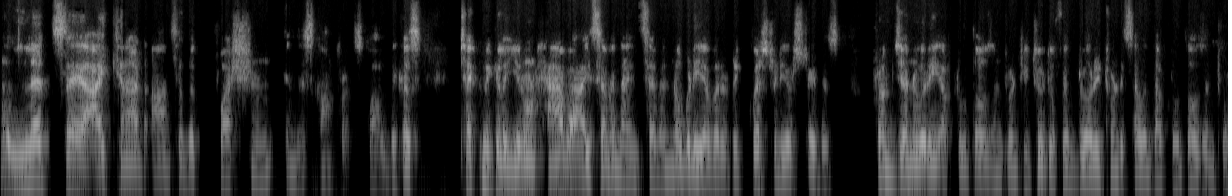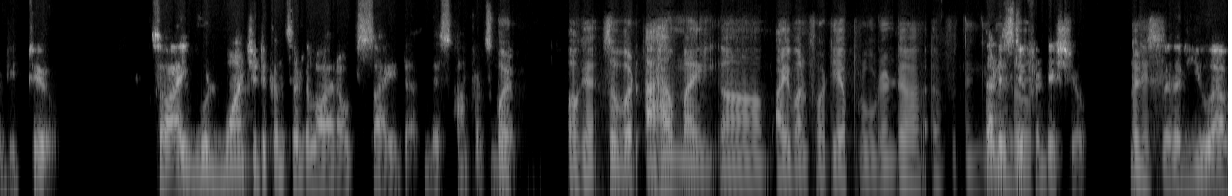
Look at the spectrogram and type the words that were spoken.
Let's say I cannot answer the question in this conference call because technically you don't have a I-797. Nobody ever requested your status from January of 2022 to February 27th of 2022. So I would want you to consult a lawyer outside this conference. But okay, so but I have my uh, I-140 approved and uh, everything. That is so different issue. That is whether you have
